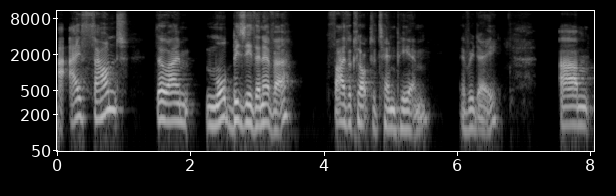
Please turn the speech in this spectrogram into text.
I, I found though I'm more busy than ever, five o'clock to ten p.m. every day. Um,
